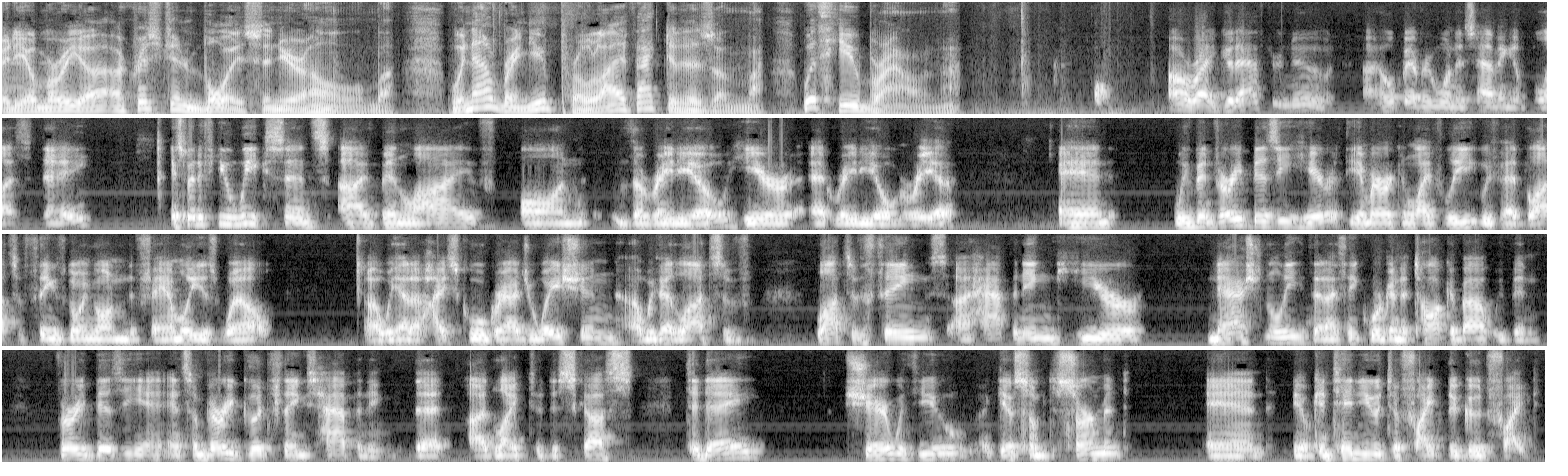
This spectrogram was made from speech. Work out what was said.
Radio Maria, a Christian voice in your home. We now bring you pro life activism with Hugh Brown. All right, good afternoon. I hope everyone is having a blessed day. It's been a few weeks since I've been live on the radio here at Radio Maria. And we've been very busy here at the American Life League. We've had lots of things going on in the family as well. Uh, we had a high school graduation. Uh, we've had lots of lots of things uh, happening here nationally that I think we're going to talk about. We've been very busy and, and, some very good things happening that I'd like to discuss today, share with you, give some discernment, and you know continue to fight the good fight.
